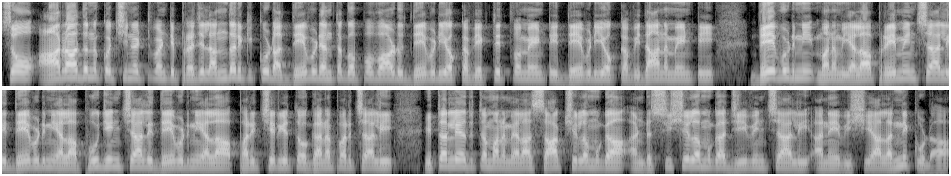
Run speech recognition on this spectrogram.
సో ఆరాధనకు వచ్చినటువంటి ప్రజలందరికీ కూడా దేవుడు ఎంత గొప్పవాడు దేవుడి యొక్క వ్యక్తిత్వం ఏంటి దేవుడి యొక్క విధానం ఏంటి దేవుడిని మనం ఎలా ప్రేమించాలి దేవుడిని ఎలా పూజించాలి దేవుడిని ఎలా పరిచర్యతో గనపరచాలి ఇతరుల ఎదుట మనం ఎలా సాక్షులముగా అండ్ శిష్యుల మూలముగా జీవించాలి అనే విషయాలన్నీ కూడా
